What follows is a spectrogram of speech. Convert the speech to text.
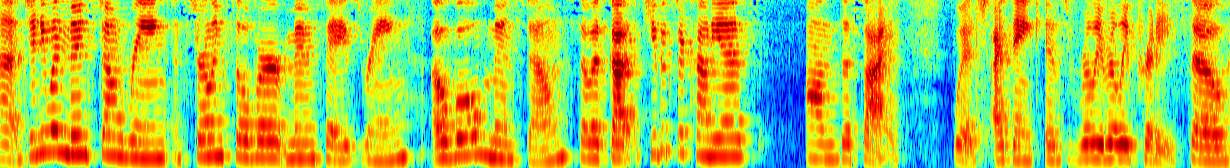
uh, genuine moonstone ring and sterling silver moon phase ring, oval moonstone. So it's got cubic zirconias on the side, which I think is really, really pretty. So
